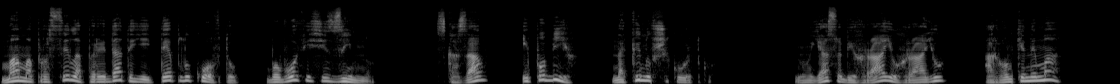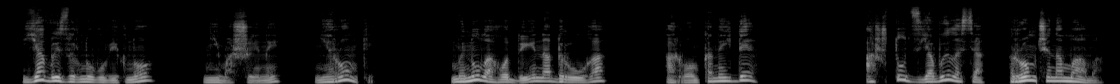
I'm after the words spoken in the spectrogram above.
Мама просила передати їй теплу кофту, бо в офісі зимно. Сказав і побіг, накинувши куртку. Ну, я собі граю, граю, а Ромки нема. Я визирнув у вікно ні машини, ні Ромки. Минула година, друга, а Ромка не йде. Аж тут з'явилася Ромчина мама.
